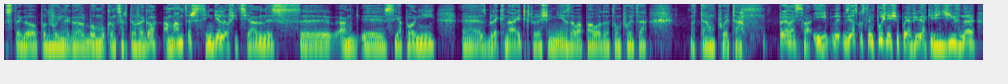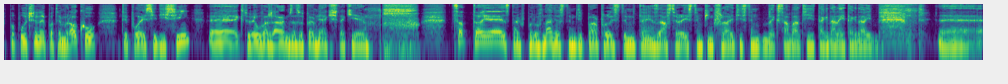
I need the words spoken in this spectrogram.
z tego podwójnego albumu koncertowego, a mam też singiel oficjalny z, e, z Japonii, e, z Black Knight, które się nie załapało na tą płytę na tę płytę. Proszę Państwa, i w związku z tym później się pojawiły jakieś dziwne popłuczyny po tym roku, typu ACDC, e, które uważałem za zupełnie jakieś takie... Pff, co to jest, tak, w porównaniu z tym Deep Purple, z tym Ten After, i z tym Pink Floyd, i z tym Black Sabbath, i tak dalej, i tak dalej. E,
